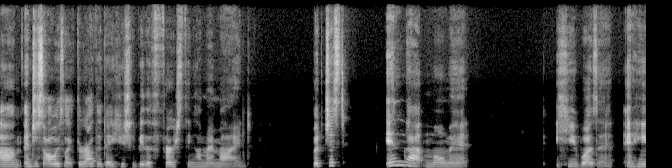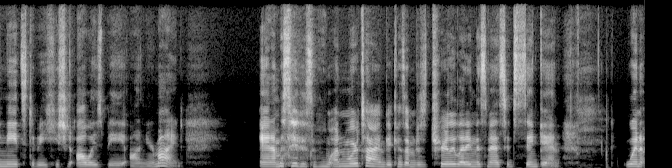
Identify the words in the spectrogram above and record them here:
Um, and just always like throughout the day, He should be the first thing on my mind. But just in that moment, He wasn't. And He needs to be. He should always be on your mind. And I'm going to say this one more time because I'm just truly letting this message sink in when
